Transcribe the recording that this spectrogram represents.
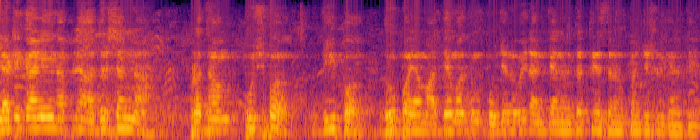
या ठिकाणी आपल्या आदर्शांना प्रथम पुष्प दीप धूप या माध्यमातून पूजन होईल आणि त्यानंतर त्रिसरण पंचशील घेण्यात येईल.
